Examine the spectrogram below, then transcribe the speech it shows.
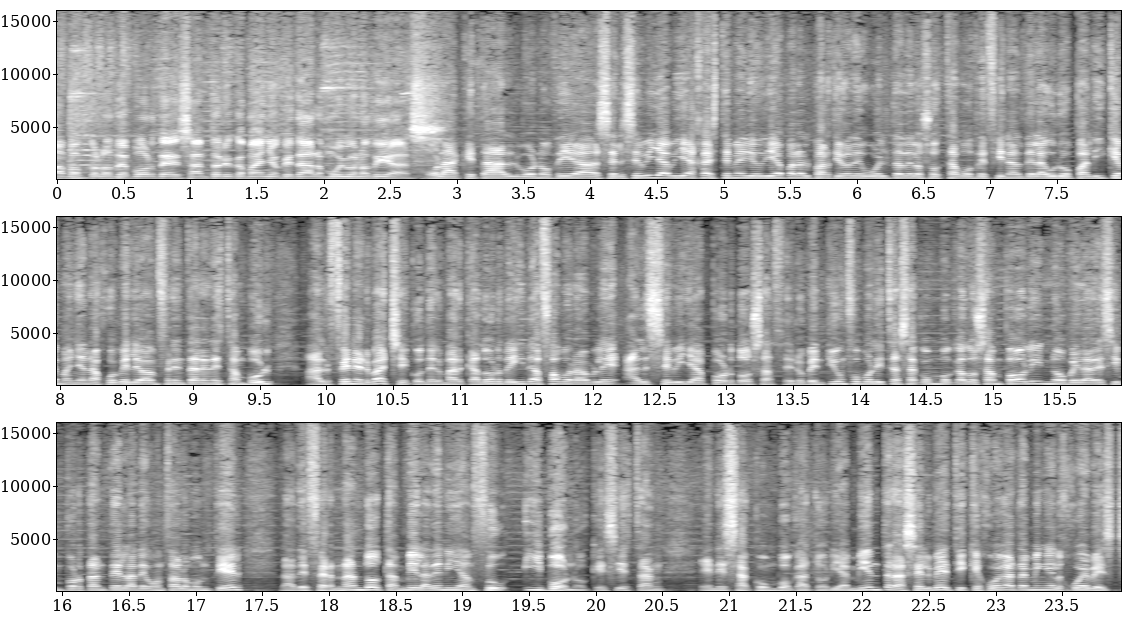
Vamos con los deportes. Antonio Camaño, ¿qué tal? Muy buenos días. Hola, ¿qué tal? Buenos días. El Sevilla viaja este mediodía para el partido de vuelta de los octavos de final de la Europa League que mañana jueves le va a enfrentar en Estambul al Fenerbahce con el marcador de ida favorable al Sevilla por 2 a 0. 21 futbolistas ha convocado San Paoli, novedades importantes la de Gonzalo Montiel, la de Fernando, también la de Nianzú y Bono, que sí están en esa convocatoria. Mientras el Betis, que juega también el jueves,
